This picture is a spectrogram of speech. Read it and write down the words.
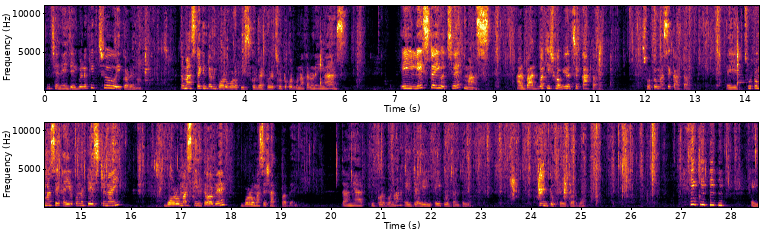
বুঝছেন? এই যে এগুলো কিচ্ছু ই করে না। তো মাছটা কিন্তু আমি বড় বড় পিস করব, এক করে ছোট করব না, কারণ এই মাছ, এই লেজটাই হচ্ছে মাছ। আর বাদ বাকি সবই হচ্ছে কাঁটা। ছোট মাছে কাঁটা। এই ছোট মাছে খাইয়ে কোনো টেস্ট নাই। বড় মাছ কিনতে হবে, বড় মাছে স্বাদ পাবেন। তা আমি আর ই করব না, এইটা এই এই পর্যন্তই। তিন টুকরাই করব। এই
